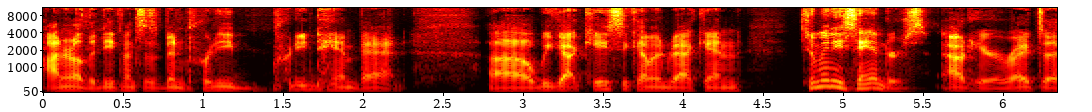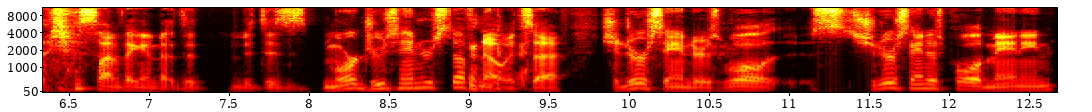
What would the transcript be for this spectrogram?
I don't know. The defense has been pretty, pretty damn bad. Uh, we got Casey coming back in. Too many Sanders out here, right? Uh, just I'm thinking, uh, is more Drew Sanders stuff? No, it's uh Shedeur Sanders. Will Shedeur Sanders pull a Manning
